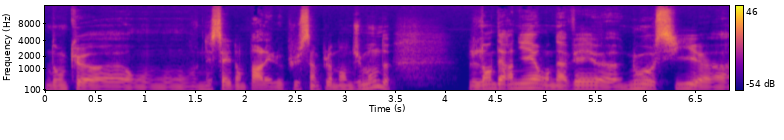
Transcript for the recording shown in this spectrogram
Donc, euh, on, on essaye d'en parler le plus simplement du monde. L'an dernier, on avait, euh, nous aussi, euh,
